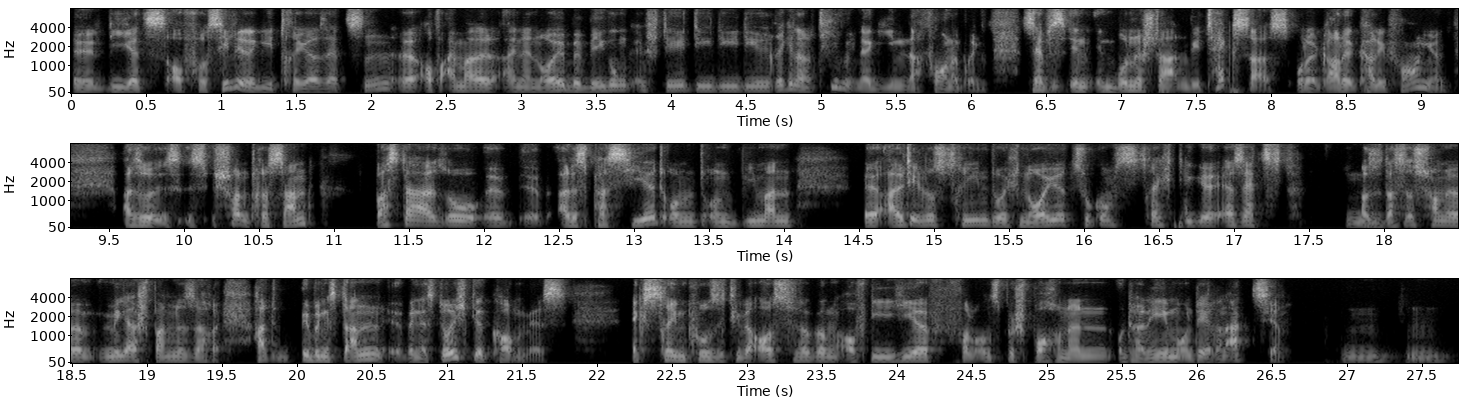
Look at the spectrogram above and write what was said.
äh, die jetzt auf fossile Energieträger setzen, äh, auf einmal eine neue Bewegung entsteht, die die, die regenerativen Energien nach vorne bringt. Selbst in, in Bundesstaaten wie Texas oder gerade Kalifornien. Also es ist schon interessant, was da also äh, alles passiert und, und wie man äh, alte Industrien durch neue, zukunftsträchtige ersetzt. Also mhm. das ist schon eine mega spannende Sache. Hat übrigens dann, wenn es durchgekommen ist, extrem positive Auswirkungen auf die hier von uns besprochenen Unternehmen und deren Aktien. Mhm.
